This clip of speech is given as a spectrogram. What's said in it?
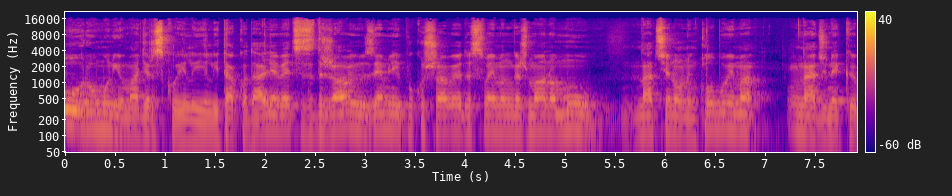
u Rumuniju, Mađarsku ili, ili tako dalje, već se zadržavaju u zemlji i pokušavaju da svojim angažmanom u nacionalnim klubovima nađe neke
